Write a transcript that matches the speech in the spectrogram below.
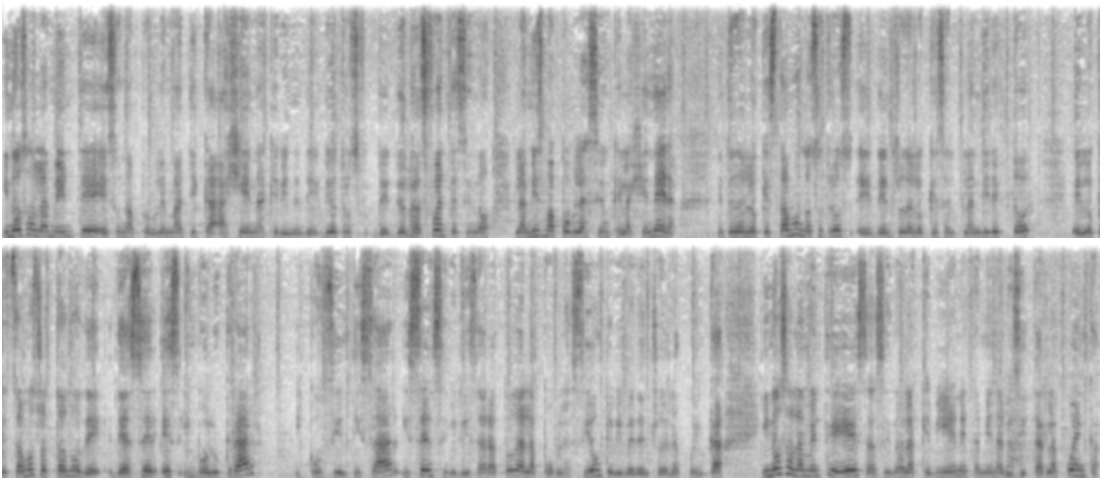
Y no solamente es una problemática ajena que viene de, otros, de, otras fuentes, sino la misma población que la genera. Entonces lo que estamos nosotros eh, dentro de lo que es el plan director, eh, lo que estamos tratando de, hacer es involucrar y concientizar y sensibilizar a toda la población que vive dentro de la cuenca y no solamente esa, sino la que viene también a visitar la cuenca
